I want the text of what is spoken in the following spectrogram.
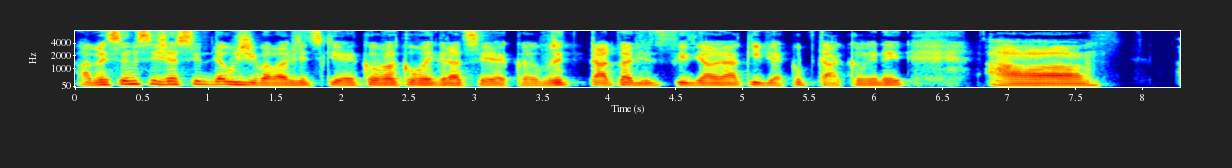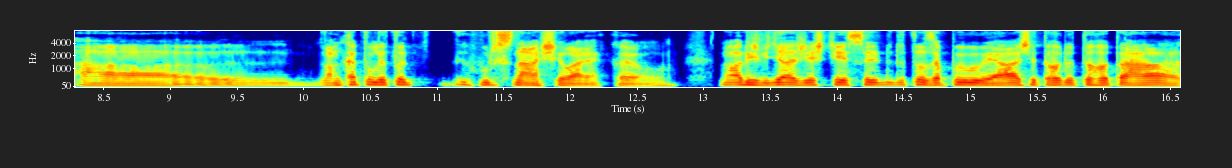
A myslím si, že si neužívala vždycky jako velkou legraci, jako, protože táta vždycky dělal nějaký jako ptákoviny a a mamka tohle to hůř snášela, jako jo. No a když viděla, že ještě se do toho zapojuju já, že toho do toho tahá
